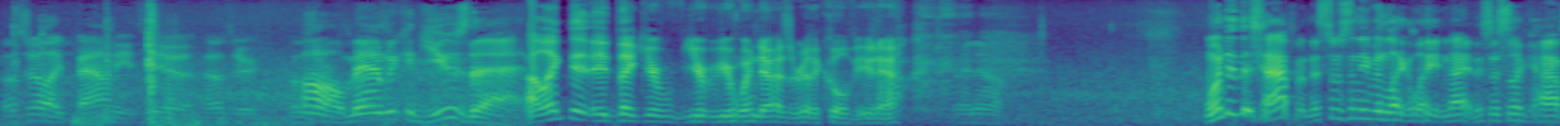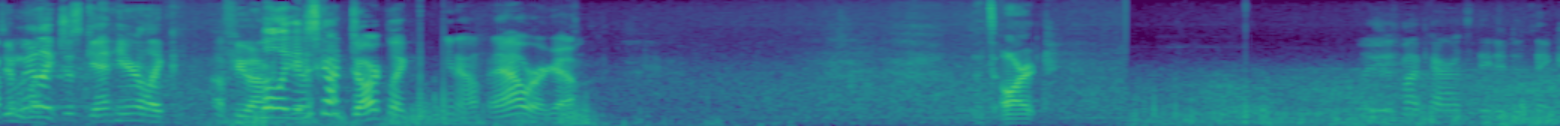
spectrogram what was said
Those are like bounty too. Those are. Those oh man, we could use that. I like that. It, like your your your window has a really cool view now. I know. When did this happen? This wasn't even like late night. This just like happened. Didn't we like just get here like a few hours well, like it just got dark like you know an hour ago. That's art. If my parents needed to think.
